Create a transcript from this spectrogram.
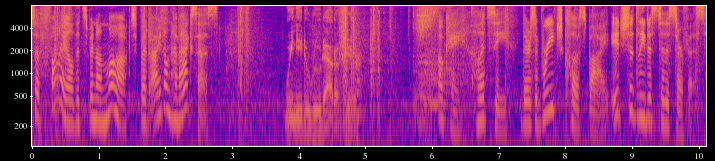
There's a file that's been unlocked, but I don't have access. We need a route out of here. Okay, let's see. There's a breach close by. It should lead us to the surface.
